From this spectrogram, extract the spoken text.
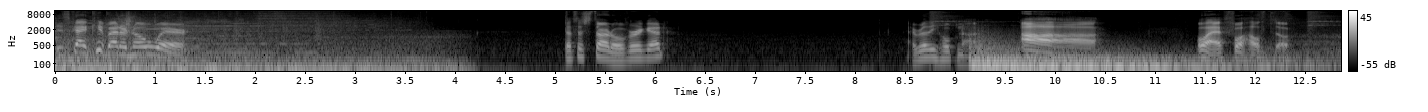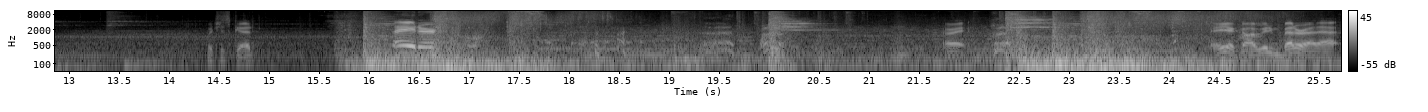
This guy came out of nowhere. Does it start over again? I really hope not. Ah! Oh, I have full health though. Which is good. Later! Alright. There you go, I'm getting better at that.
